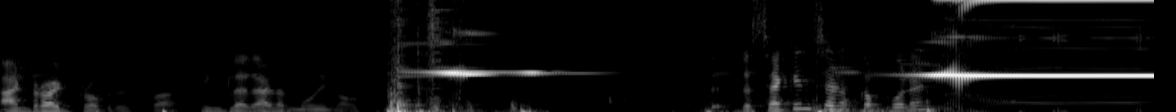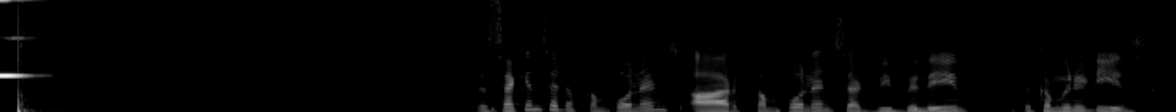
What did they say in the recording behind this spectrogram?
Android progress bar, things like that are moving out. The, the second set of components the second set of components are components that we believe the community is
